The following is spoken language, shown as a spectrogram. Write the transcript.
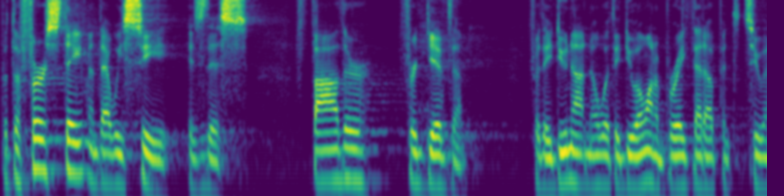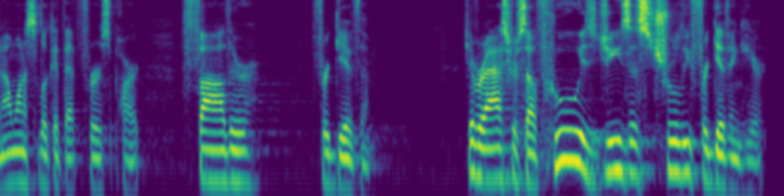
But the first statement that we see is this Father, forgive them, for they do not know what they do. I want to break that up into two, and I want us to look at that first part. Father, forgive them. Do you ever ask yourself, who is Jesus truly forgiving here?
